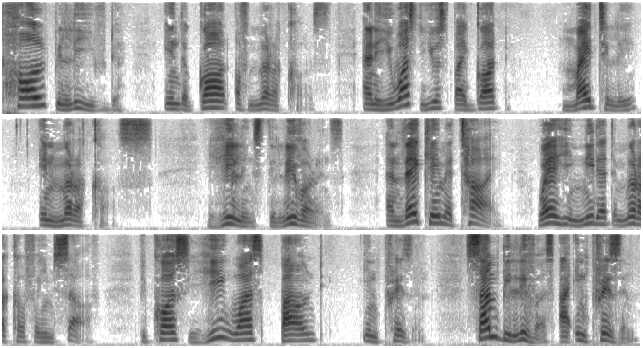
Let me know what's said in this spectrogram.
Paul believed in the God of miracles and he was used by God mightily in miracles, healings, deliverance. And there came a time where he needed a miracle for himself because he was bound in prison. Some believers are in prison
